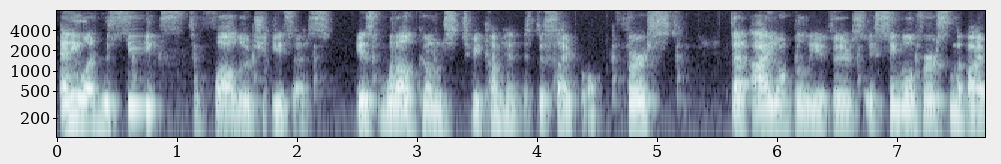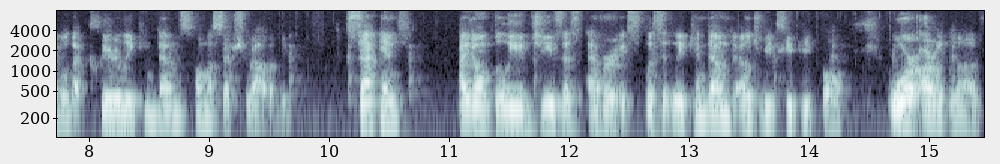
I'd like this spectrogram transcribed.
Anyone who seeks to follow Jesus is welcomed to become his disciple. First, that I don't believe there's a single verse in the Bible that clearly condemns homosexuality. Second, I don't believe Jesus ever explicitly condemned LGBT people or our love,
